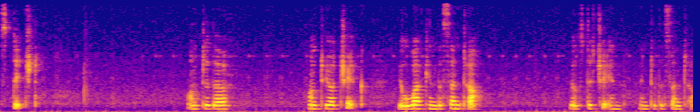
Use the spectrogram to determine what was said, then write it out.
stitched onto the onto your chick. You'll work in the center. You'll stitch it in into the center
